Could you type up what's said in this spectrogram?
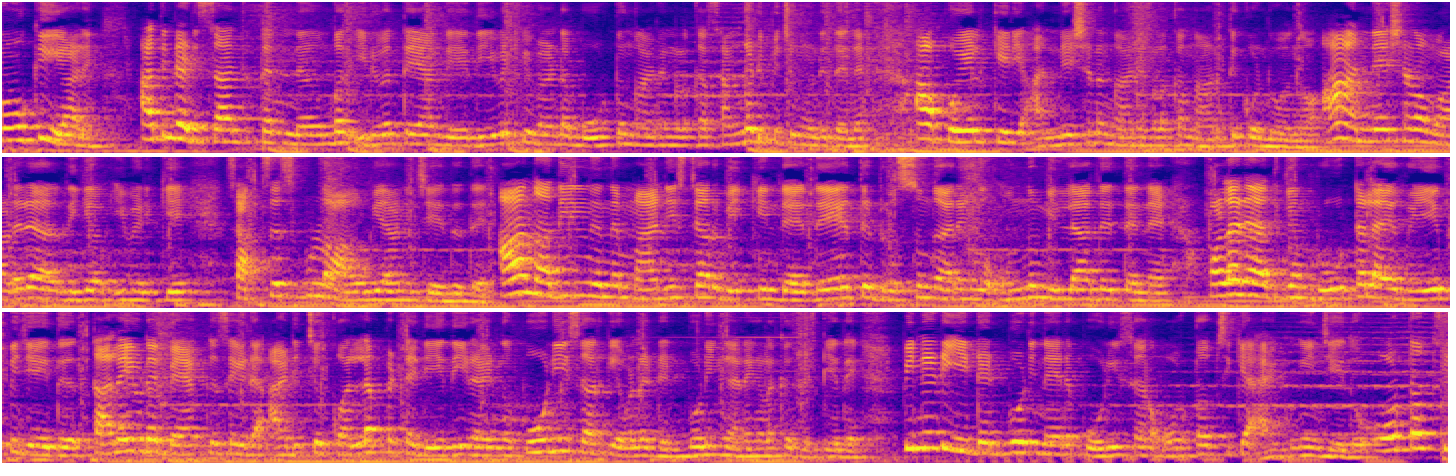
നോക്കുകയാണ്. അതിന്റെ അടിസ്ഥാനത്തിൽ തന്നെ നവംബർ ഇരുപത്തേഴാം തീയതി ഇവർക്ക് വേണ്ട ബോട്ടും കാര്യങ്ങളൊക്കെ സംഘടിപ്പിച്ചുകൊണ്ട് തന്നെ ആ പുയൽക്കേരി അന്വേഷണം കാര്യങ്ങളൊക്കെ നടത്തിക്കൊണ്ടു വന്നു. ആ അന്വേഷണം വളരെയധികം ഇവർക്ക് സക്സസ്ഫുൾ ആവുകയാണ് ചെയ്തത്. ആ നദിയിൽ നിന്ന് മാനിസ്റ്റാർ വിക്കിന്റെ ദേഹത്ത് ഡ്രസ്സും കാര്യങ്ങളും ഒന്നുമില്ലാതെ തന്നെ വളരെയധികം ബ്രൂട്ടലായി റേപ്പ് ചെയ്ത് തലയുടെ ബാക്ക് സൈഡ് അടിച്ച് കൊല്ലപ്പെട്ട രീതിയിലായിരുന്നു പോലീസുകാർക്ക് ഇവളുടെ ഡെഡ് ബോഡിയും കാര്യങ്ങളൊക്കെ കിട്ടിയത്. പിന്നീട് ഈ ഡെഡ് ബോഡി നേരെ പോലീസുകാർ ഓട്ടോപ്സിക്ക് അയക്കുകയും ചെയ്തു. ഓട്ടോപ്സി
